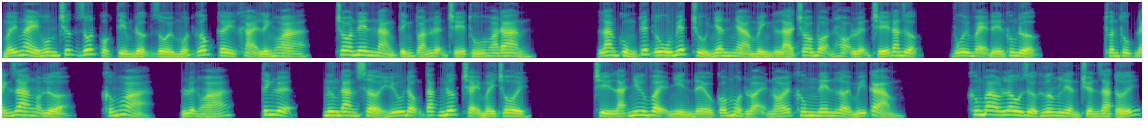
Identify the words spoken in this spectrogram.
Mấy ngày hôm trước rốt cuộc tìm được rồi một gốc cây khải linh hoa, cho nên nàng tính toán luyện chế thú hoa đan. Lam cùng Tuyết U biết chủ nhân nhà mình là cho bọn họ luyện chế đan dược, vui vẻ đến không được. Thuần thục đánh ra ngọn lửa, khống hỏa, luyện hóa, tinh luyện, ngưng đan sở hữu động tác nước chảy mây trôi. Chỉ là như vậy nhìn đều có một loại nói không nên lời mỹ cảm. Không bao lâu dược hương liền truyền ra tới,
